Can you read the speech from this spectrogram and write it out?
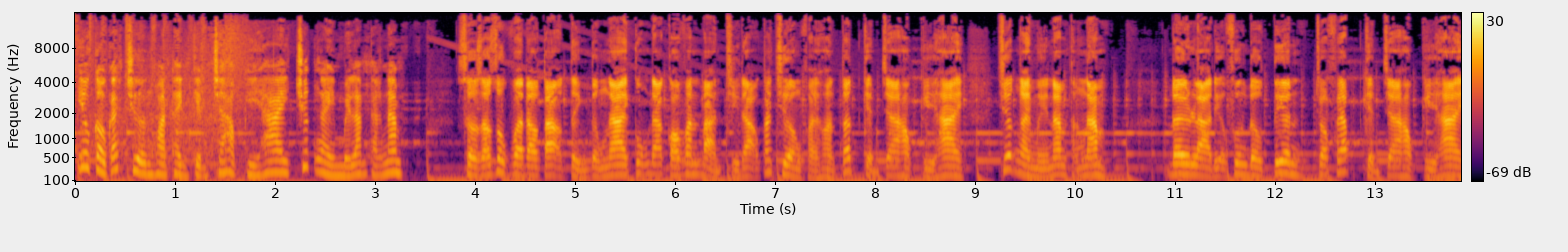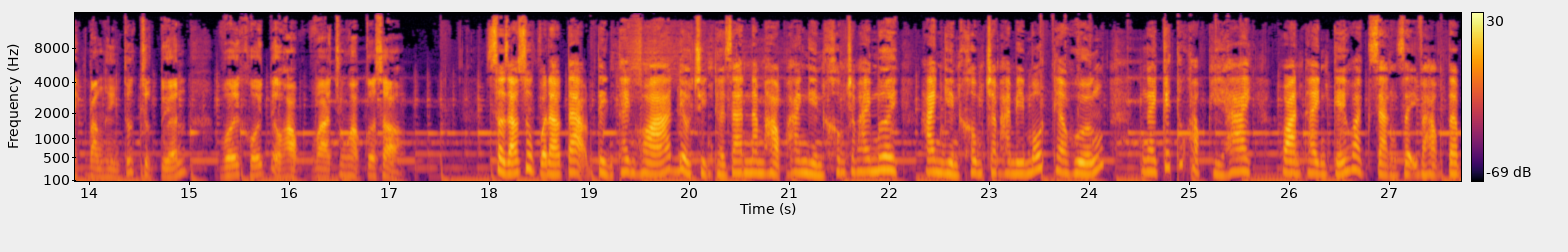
yêu cầu các trường hoàn thành kiểm tra học kỳ 2 trước ngày 15 tháng 5. Sở Giáo dục và Đào tạo tỉnh Đồng Nai cũng đã có văn bản chỉ đạo các trường phải hoàn tất kiểm tra học kỳ 2 trước ngày 15 tháng 5. Đây là địa phương đầu tiên cho phép kiểm tra học kỳ 2 bằng hình thức trực tuyến với khối tiểu học và trung học cơ sở. Sở Giáo dục và Đào tạo tỉnh Thanh Hóa điều chỉnh thời gian năm học 2020-2021 theo hướng ngày kết thúc học kỳ 2 hoàn thành kế hoạch giảng dạy và học tập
